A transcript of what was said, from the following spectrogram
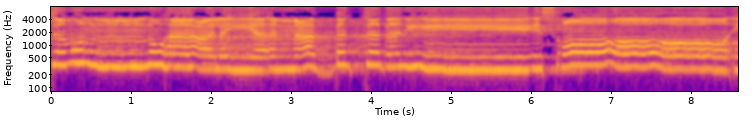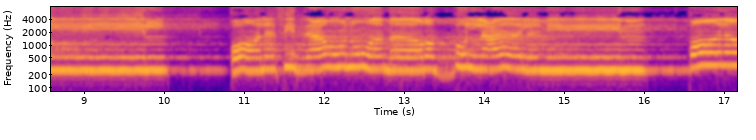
تمنها علي أن عبدت بني إسرائيل. قال فرعون وما رب العالمين. قال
